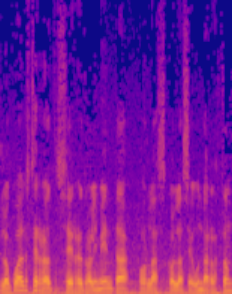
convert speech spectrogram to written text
lo cual se, retroalimenta por las, con la segunda razón,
